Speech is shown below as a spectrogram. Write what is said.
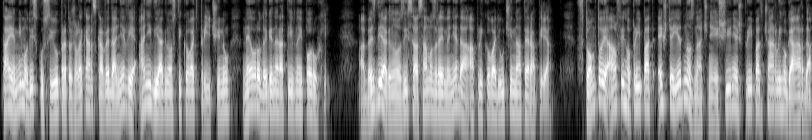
Tá je mimo diskusiu, pretože lekárska veda nevie ani diagnostikovať príčinu neurodegeneratívnej poruchy a bez diagnózy sa samozrejme nedá aplikovať účinná terapia. V tomto je Alfieho prípad ešte jednoznačnejší než prípad Charlieho Garda,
